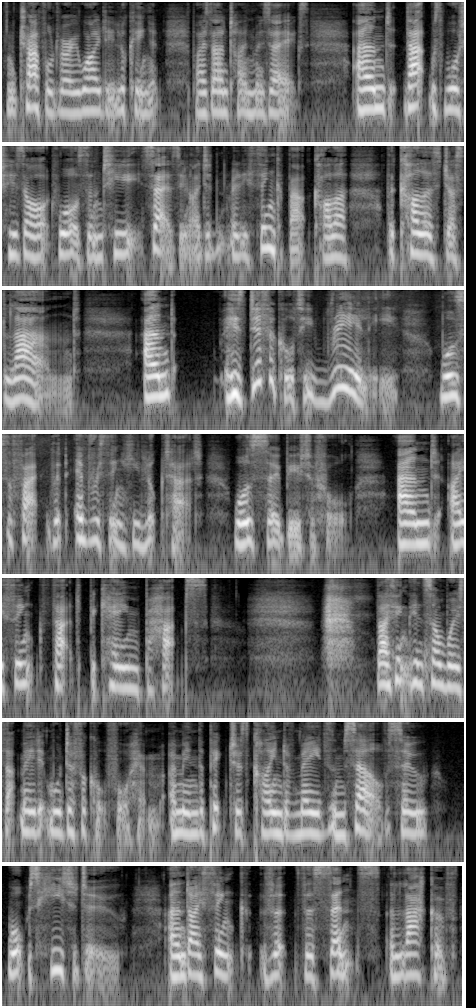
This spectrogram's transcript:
and travelled very widely looking at Byzantine mosaics. And that was what his art was. And he says, you know, I didn't really think about colour, the colours just land. And his difficulty really was the fact that everything he looked at was so beautiful and I think that became perhaps. I think in some ways that made it more difficult for him. I mean, the pictures kind of made themselves. So, what was he to do? And I think that the sense, a lack of,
